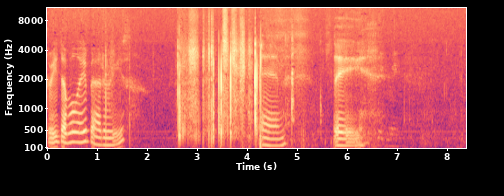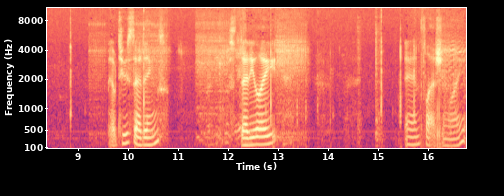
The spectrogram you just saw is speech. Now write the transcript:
three AA batteries and they have two settings. Steady light and flashing light.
